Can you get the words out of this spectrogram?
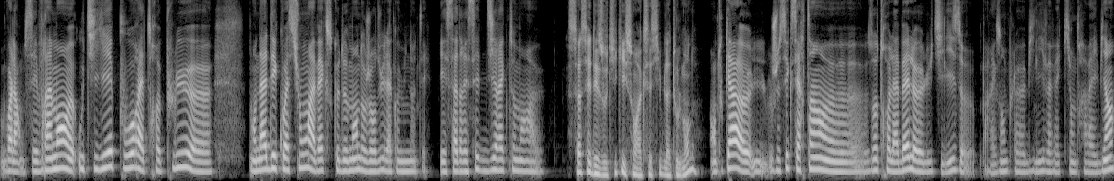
Voilà, on s'est vraiment outillé pour être plus en adéquation avec ce que demande aujourd'hui la communauté et s'adresser directement à eux. Ça, c'est des outils qui sont accessibles à tout le monde? En tout cas, euh, je sais que certains euh, autres labels euh, l'utilisent. Par exemple, Believe, avec qui on travaille bien,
